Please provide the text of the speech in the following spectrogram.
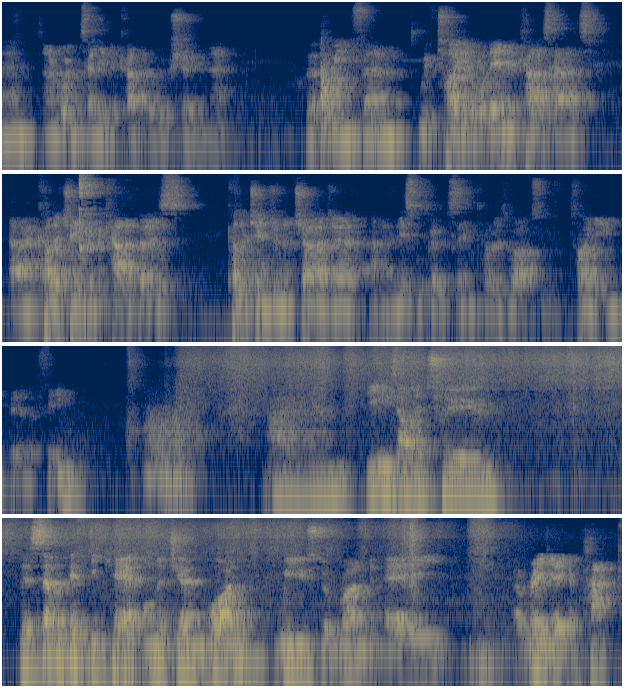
um, and I won't tell you the color. I will show you now. But we've um, we've tied it all in. The car's had uh, color change on the calipers, color change on the charger, and then this will go the same color as well. So we've tied it in a bit of a theme. And these are the two. The 750 kit on the Gen 1, we used to run a, a radiator pack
